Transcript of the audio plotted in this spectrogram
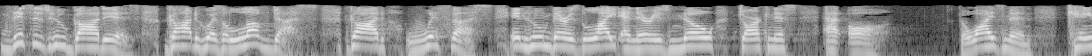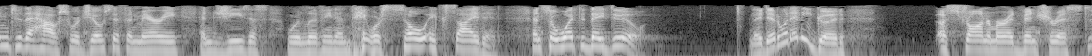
This is who God is. God who has loved us. God with us, in whom there is light and there is no darkness at all. The wise men came to the house where Joseph and Mary and Jesus were living and they were so excited. And so what did they do? They did what any good astronomer, adventurist,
